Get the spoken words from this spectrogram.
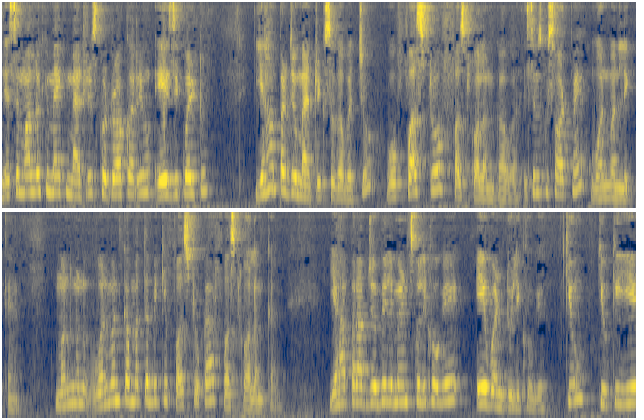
जैसे मान लो कि मैं एक मैट्रिक्स को ड्रॉ कर रही हूँ ए इज़ इक्वल टू यहाँ पर जो मैट्रिक्स होगा बच्चों, वो फ़र्स्ट रो फ़र्स्ट कॉलम का होगा। इसलिए उसको शॉर्ट में वन वन लिखते हैं। वन वन वन वन का मतलब है कि फ़र्स्ट रो का और फ़र्स्ट कॉलम का। यहाँ पर आप जो भी एलिमेंट्स को लिखोगे ए वन टू लिखोगे। क्यों? क्योंकि ये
